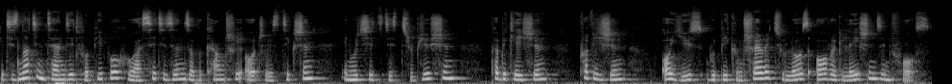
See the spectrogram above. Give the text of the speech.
It is not intended for people who are citizens of a country or jurisdiction in which its distribution, publication, provision, or use would be contrary to laws or regulations in force.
